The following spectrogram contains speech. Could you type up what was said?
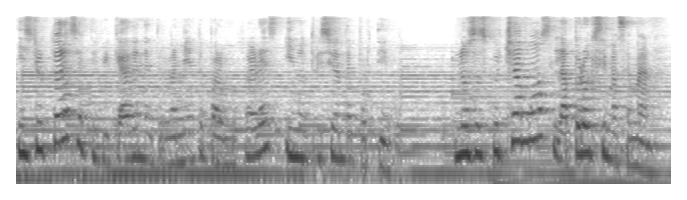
instructora certificada en entrenamiento para mujeres y nutrición deportiva. Nos escuchamos la próxima semana.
